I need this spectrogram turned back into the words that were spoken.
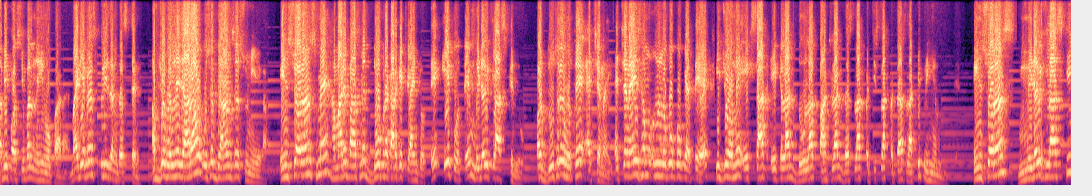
अभी पॉसिबल नहीं हो पा रहा है। My dear friends please understand अब जो बोलने जा रहा हूँ, उसे ध्यान से सुनिएगा। इंश्योरेंस में हमारे पास में दो प्रकार के क्लाइंट होते हैं। एक होते हैं मिडिल क्लास के लोग। और दूसरे होते हैं H N I H N I हम उन लोगों को कहते हैं कि जो हमें एक साथ एक लाख, दो लाख, पाँच लाख, दस लाख, पच्चीस लाख, पचास लाख की प्रीमियम देते हैं। इंश्योरेंस मिडिल क्लास की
